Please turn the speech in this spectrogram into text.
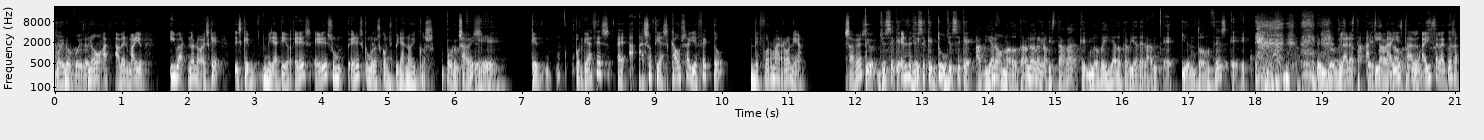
Bueno, pues No, haz- a ver, Mario. Iba, no, no, es que, es que, mira, tío, eres, eres, un, eres como los conspiranoicos. ¿por ¿sabes? qué? Que, porque haces, eh, asocias causa y efecto de forma errónea. ¿Sabes? Tío, yo sé que, decir, yo sé que, tú- yo sé que había No, fumado tanto no, no, que estaba que no veía lo que había delante. Y entonces. eh, eh, entonces Claro, aquí, ahí, está, ahí está la cosa.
